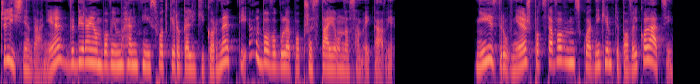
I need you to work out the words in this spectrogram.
czyli śniadanie, wybierają bowiem chętniej słodkie rogaliki cornetti albo w ogóle poprzestają na samej kawie. Nie jest również podstawowym składnikiem typowej kolacji.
